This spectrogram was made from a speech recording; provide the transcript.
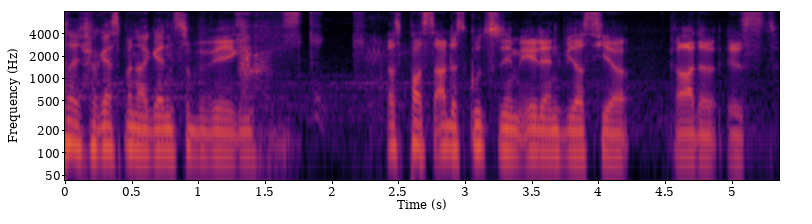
Habe ich vergessen, meinen Agent zu bewegen. Das passt alles gut zu dem Elend, wie das hier gerade ist.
